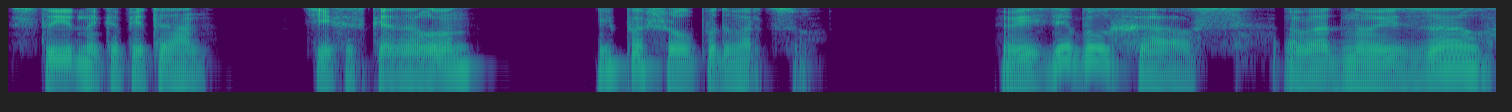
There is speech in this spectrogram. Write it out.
«Стыдно, капитан», — тихо сказал он и пошел по дворцу. Везде был хаос. В одной из зал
